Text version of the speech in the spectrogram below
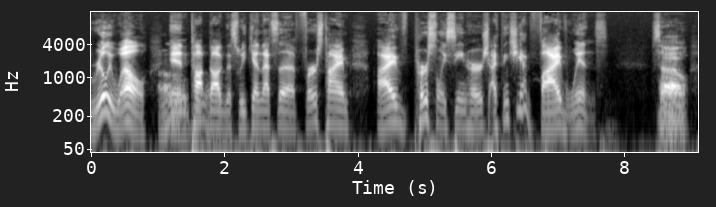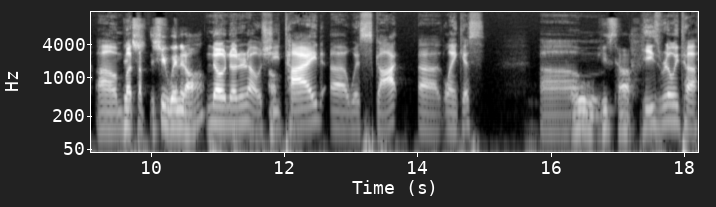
really well Oh, in Top cool. Dog this weekend. That's the first time I've personally seen her. I think she had five wins. So, um, Did, but sh- the did she win it all? no, no, no, no. She Oh. tied uh, with Scott uh, Lankus. Um, oh, he's tough. he's really tough,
